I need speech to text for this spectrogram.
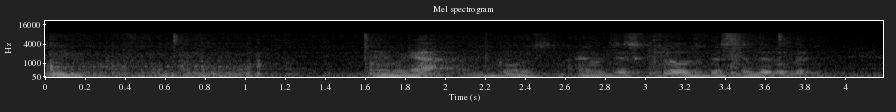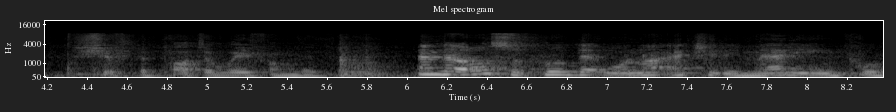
There we are. It goes. I will just close this a little bit, shift the pot away from the. And I also proved that we're not actually marrying for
